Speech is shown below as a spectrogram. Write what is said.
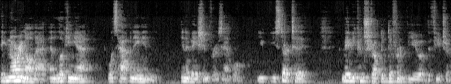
ignoring all that and looking at what's happening in innovation, for example, you, you start to maybe construct a different view of the future.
